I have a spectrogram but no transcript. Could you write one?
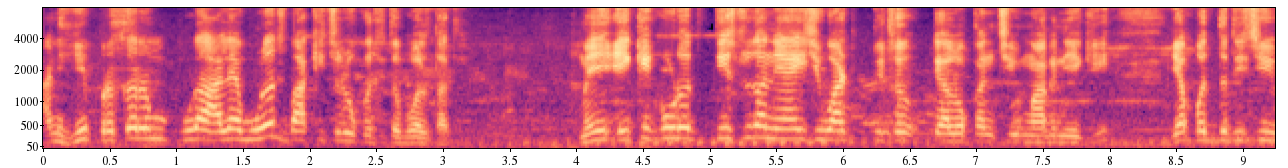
आणि हे प्रकरण पुढं आल्यामुळंच बाकीचे लोक तिथं बोलतात. म्हणजे एक एक ते सुद्धा न्यायाची वाट तिथं त्या लोकांची मागणी आहे की या पद्धतीची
